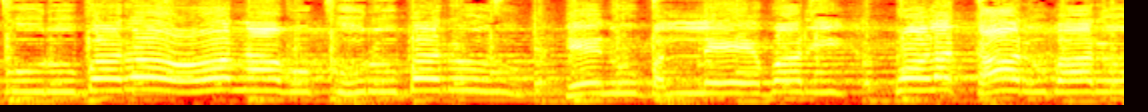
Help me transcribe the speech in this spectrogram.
ಕುರುಬರೋ ನಾವು ಕುರುಬರು ಏನು ಬಲ್ಲೇವರಿ, ಒಳ ಕಾರುಬಾರು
